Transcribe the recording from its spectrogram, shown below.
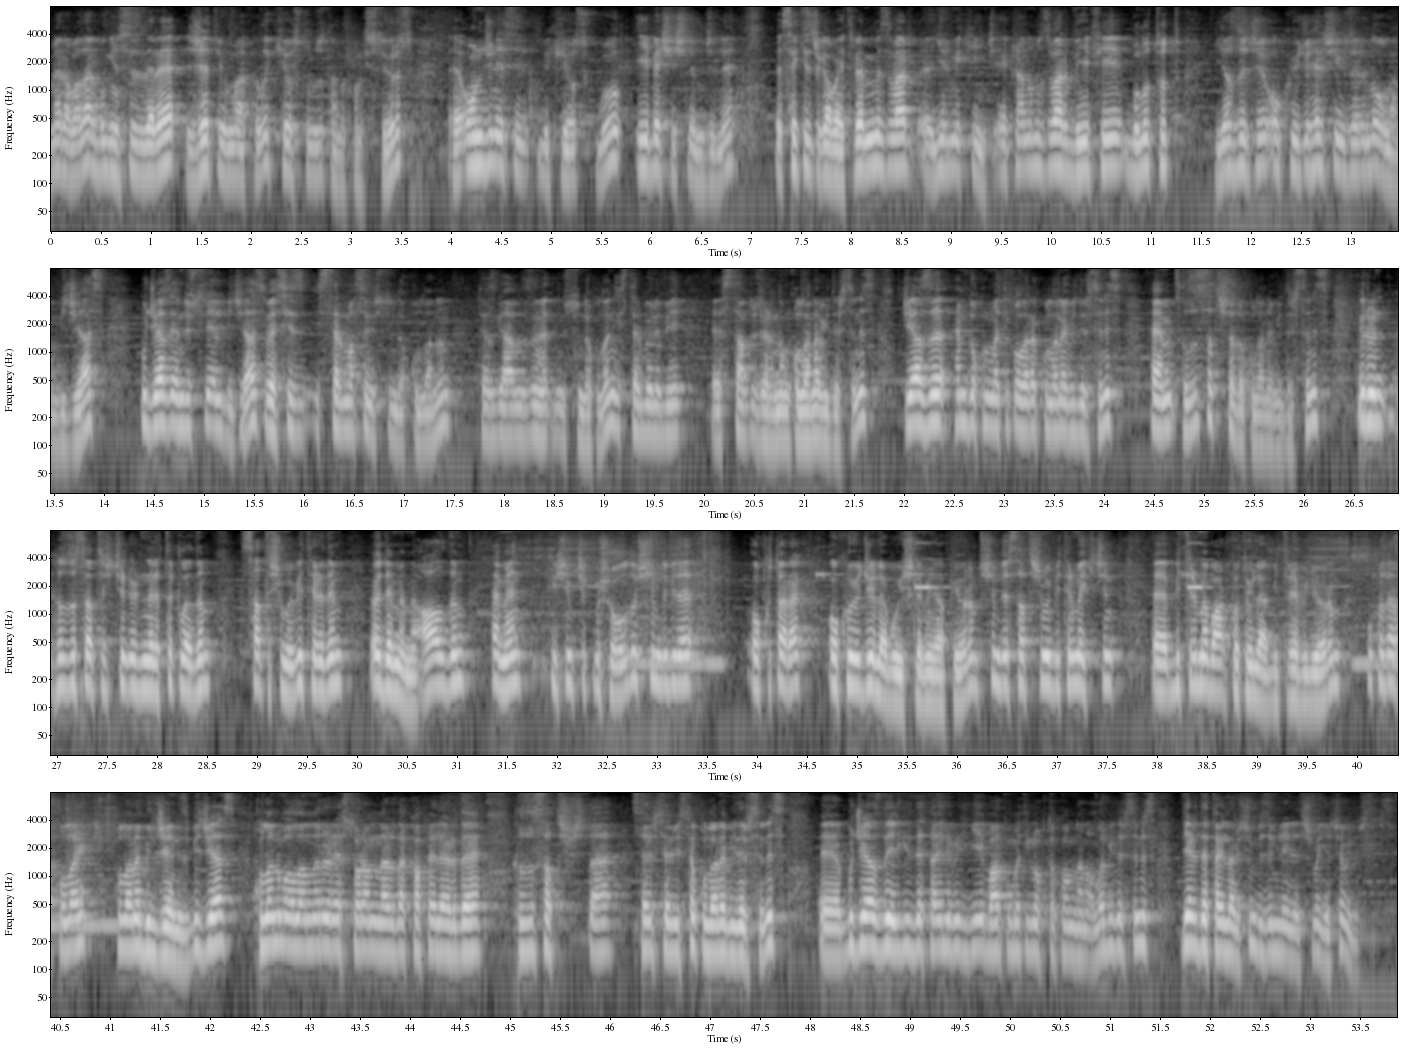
Merhabalar, bugün sizlere Jetview markalı kioskumuzu tanıtmak istiyoruz. Ee, 10. nesil bir kiosk bu. i5 işlemcili. Ee, 8 GB RAM'imiz var, Ee, 22 inç ekranımız var, Wi-Fi, Bluetooth, yazıcı, okuyucu her şey üzerinde olan bir cihaz. Bu cihaz endüstriyel bir cihaz ve siz ister masa üstünde kullanın, tezgahınızın üstünde kullanın, ister böyle bir e, stand üzerinden kullanabilirsiniz. Cihazı hem dokunmatik olarak kullanabilirsiniz hem hızlı satışta da kullanabilirsiniz. Ürün hızlı satış için ürünleri tıkladım, satışımı bitirdim, ödememi aldım. Hemen fişim çıkmış oldu. Şimdi bir de okutarak okuyucuyla bu işlemi yapıyorum. Şimdi satışımı bitirmek için e, bitirme barkoduyla bitirebiliyorum. Bu kadar kolay kullanabileceğiniz bir cihaz. Kullanım alanları restoranlarda, kafelerde, hızlı satışta, self serviste kullanabilirsiniz. E, bu cihazla ilgili detaylı bilgiyi barkomatik.com'dan alabilirsiniz. Diğer detaylar için bizimle iletişime geçebilirsiniz.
